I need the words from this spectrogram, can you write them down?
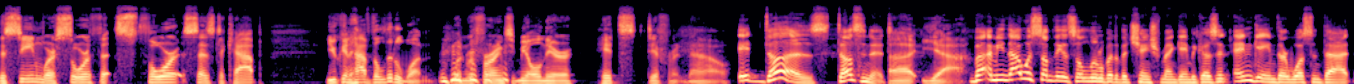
The scene where Thor, Thor says to Cap, you can have the little one when referring to Mjolnir hits different now. It does, doesn't it? Uh, yeah. But I mean, that was something that's a little bit of a change from Endgame because in Endgame there wasn't that.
